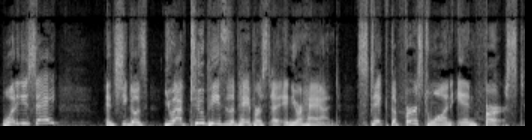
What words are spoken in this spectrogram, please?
What did you say? And she goes, you have two pieces of paper uh, in your hand. Stick the first one in first.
